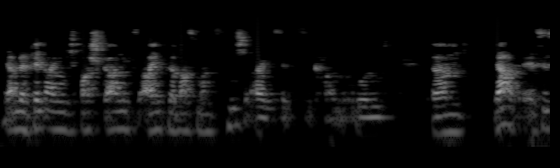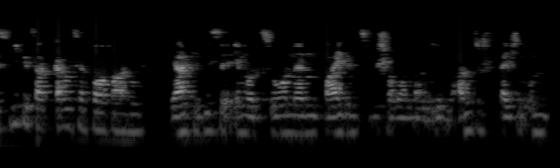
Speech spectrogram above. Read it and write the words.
ja, mir fällt eigentlich fast gar nichts ein, für was man es nicht einsetzen kann. Und ähm, ja, es ist wie gesagt ganz hervorragend, ja, gewisse Emotionen bei den Zuschauern dann eben anzusprechen und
